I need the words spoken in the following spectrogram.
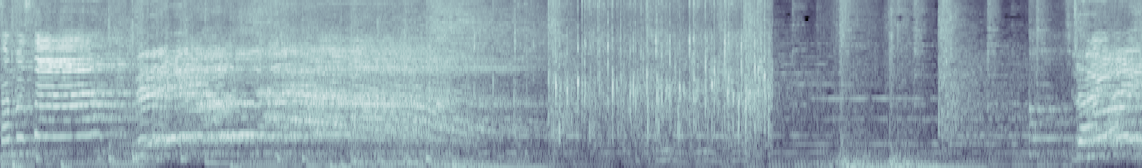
三八三，没有加油！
